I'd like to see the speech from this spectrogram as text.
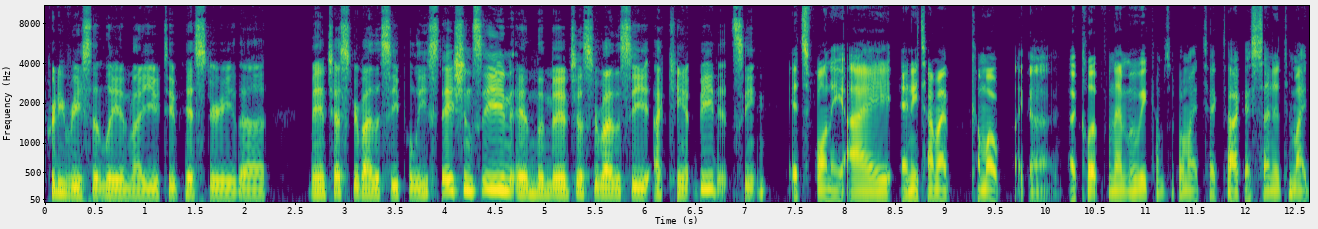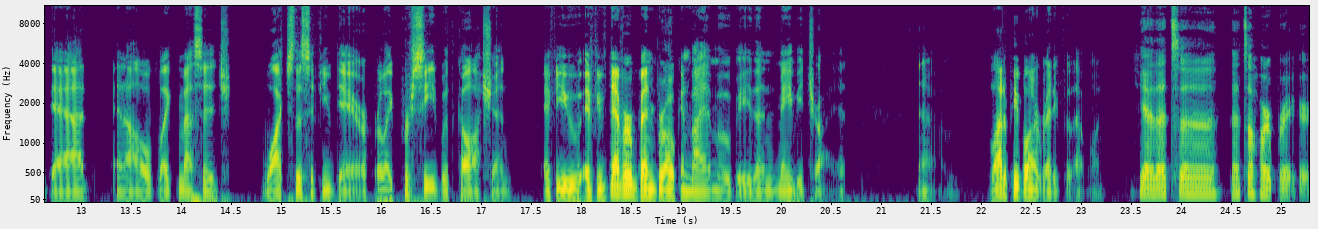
pretty recently in my YouTube history the Manchester by the Sea police station scene and the Manchester by the Sea I can't beat it scene. It's funny. I anytime I come up like a, a clip from that movie comes up on my TikTok, I send it to my dad and I'll like message, watch this if you dare, or like proceed with caution. If you if you've never been broken by a movie, then maybe try it. Um, a lot of people aren't ready for that one. Yeah, that's a that's a heartbreaker.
